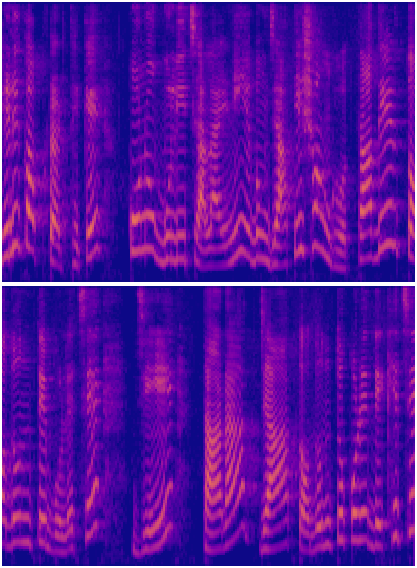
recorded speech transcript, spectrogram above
হেলিকপ্টার থেকে কোনো গুলি চালায়নি এবং জাতিসংঘ তাদের তদন্তে বলেছে যে তারা যা তদন্ত করে দেখেছে,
